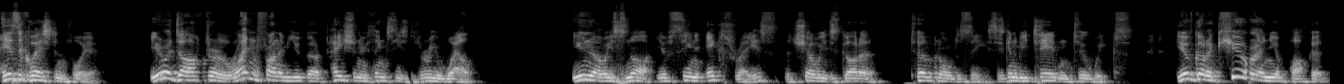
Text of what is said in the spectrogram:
here's a question for you. You're a doctor, and right in front of you, you've got a patient who thinks he's very well. You know he's not. You've seen x rays that show he's got a terminal disease. He's going to be dead in two weeks. You've got a cure in your pocket.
